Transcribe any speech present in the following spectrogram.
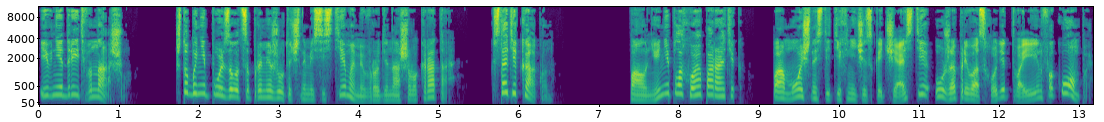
и внедрить в нашу, чтобы не пользоваться промежуточными системами вроде нашего крота. Кстати, как он? Вполне неплохой аппаратик. По мощности технической части уже превосходит твои инфокомпы,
